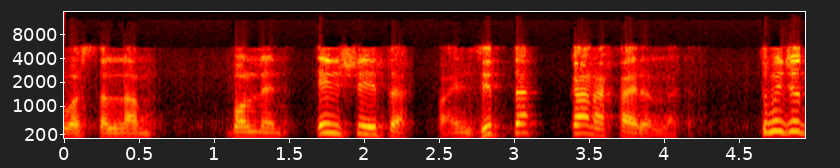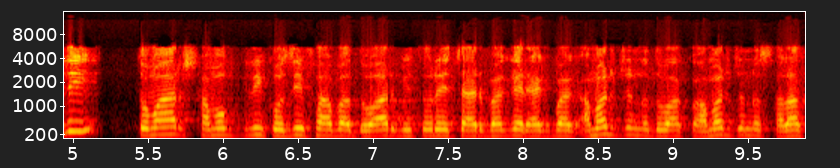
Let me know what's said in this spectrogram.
ওয়াসাল্লাম বললেন, ইন কানা খায়ের আল্লাহ তুমি যদি তোমার সামগ্রিক অজিফা বা দোয়ার ভিতরে চার ভাগের এক ভাগ আমার জন্য দোয়া করো, আমার জন্য সালাদ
